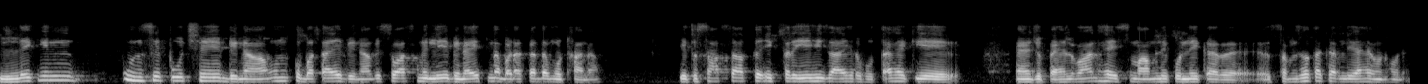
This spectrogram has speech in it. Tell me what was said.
लेकिन उनसे पूछे बिना उनको बताए बिना विश्वास में लिए बिना इतना बड़ा कदम उठाना ये तो साफ़ साफ़ तो एक तरह यही ज़ाहिर होता है कि जो पहलवान है इस मामले को लेकर समझौता कर लिया है उन्होंने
